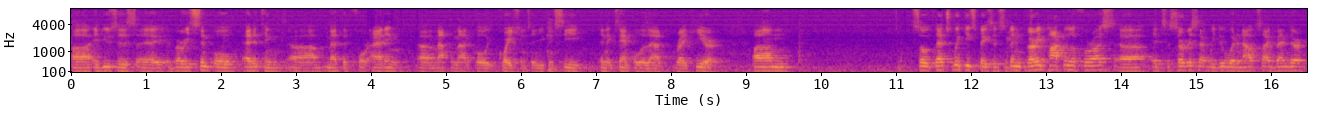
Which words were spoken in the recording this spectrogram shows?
Uh, it uses a, a, very simple editing uh, method for adding uh, mathematical equations. And you can see an example of that right here. Um, so that's Wikispace. It's been very popular for us. Uh, it's a service that we do with an outside vendor,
